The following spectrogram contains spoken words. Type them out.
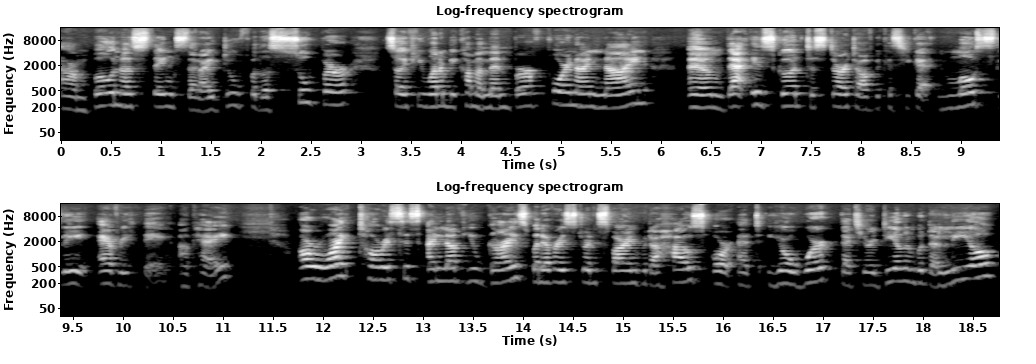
um, bonus things that I do for the super. So if you want to become a member, four ninety nine, um, that is good to start off because you get mostly everything, okay? All right, Tauruses, I love you guys. Whatever is transpiring with a house or at your work that you're dealing with a Leo,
